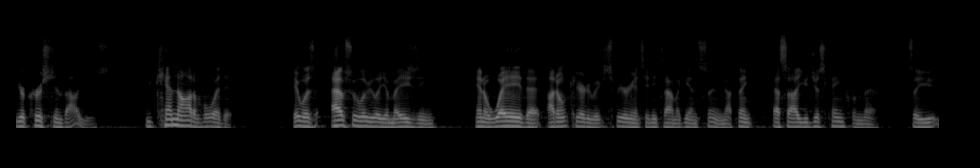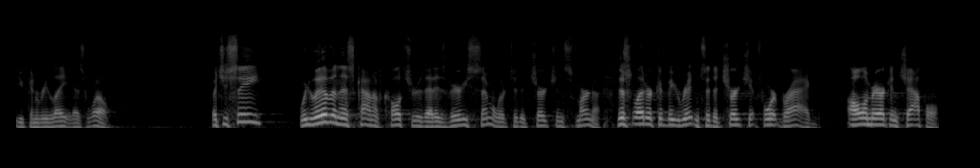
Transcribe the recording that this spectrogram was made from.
your Christian values. You cannot avoid it. It was absolutely amazing in a way that I don't care to experience anytime again soon. I think SIU just came from there, so you, you can relate as well. But you see, we live in this kind of culture that is very similar to the church in Smyrna. This letter could be written to the church at Fort Bragg, All American Chapel.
